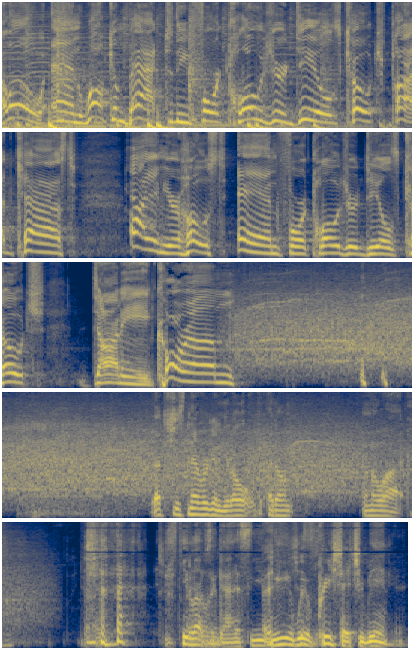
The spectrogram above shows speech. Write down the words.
Hello, and welcome back to the Foreclosure Deals Coach podcast. I am your host and Foreclosure Deals Coach, Donnie Corum. That's just never going to get old. I don't, I don't know why. he loves it, guys. We, we appreciate you being here.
